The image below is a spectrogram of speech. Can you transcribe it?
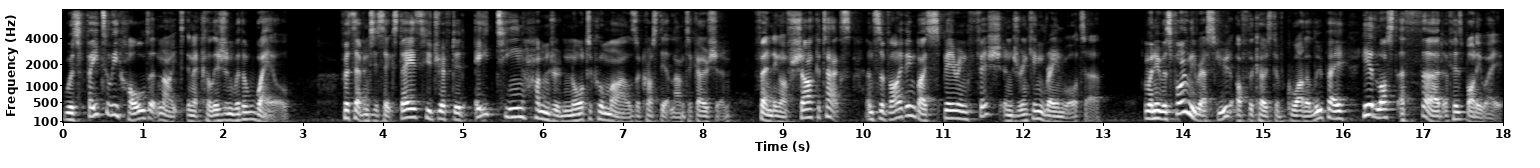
was fatally holed at night in a collision with a whale. For 76 days, he drifted 1,800 nautical miles across the Atlantic Ocean, fending off shark attacks and surviving by spearing fish and drinking rainwater. When he was finally rescued off the coast of Guadeloupe, he had lost a third of his body weight.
